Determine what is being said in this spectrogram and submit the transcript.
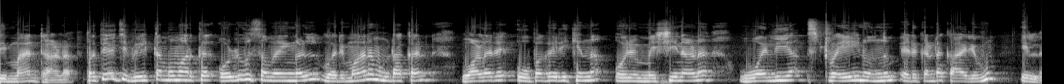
ഡിമാൻഡാണ് പ്രത്യേകിച്ച് വീട്ടമ്മമാർക്ക് ഒഴിവു സമയങ്ങളിൽ വരുമാനം ഉണ്ടാക്കാൻ വളരെ ഉപകരിക്കുന്ന ഒരു മെഷീനാണ് വലിയ സ്ട്രെയിൻ ഒന്നും എടുക്കേണ്ട കാര്യവും ഇല്ല.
